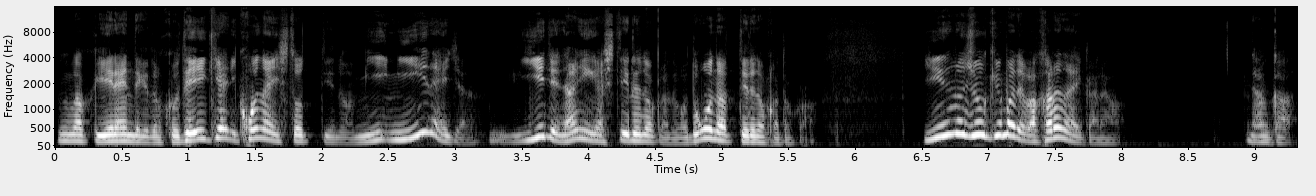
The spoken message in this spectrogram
うまく言えないんだけど、こう、デイケアに来ない人っていうのは見、見えないじゃん。家で何がしてるのかとか、どうなってるのかとか。家の状況までわからないから、なんか、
